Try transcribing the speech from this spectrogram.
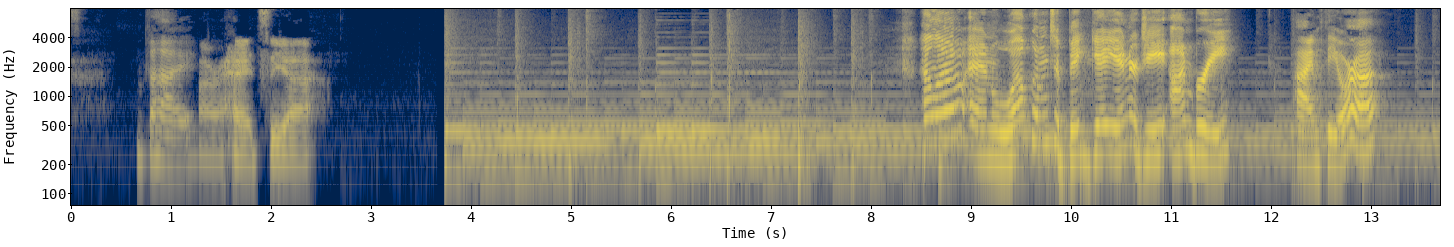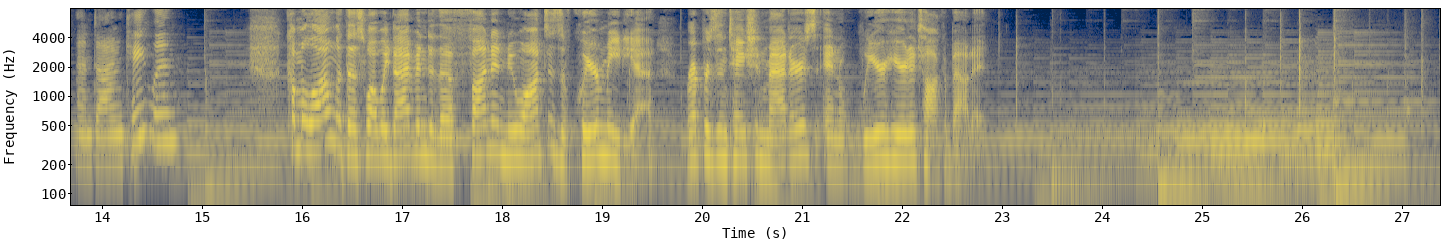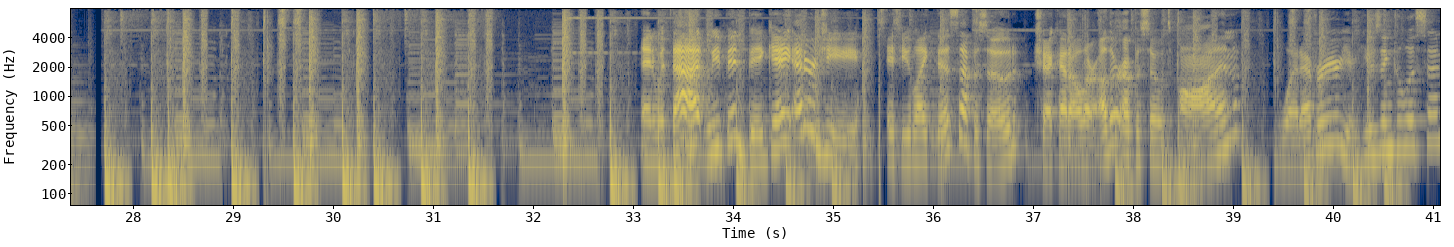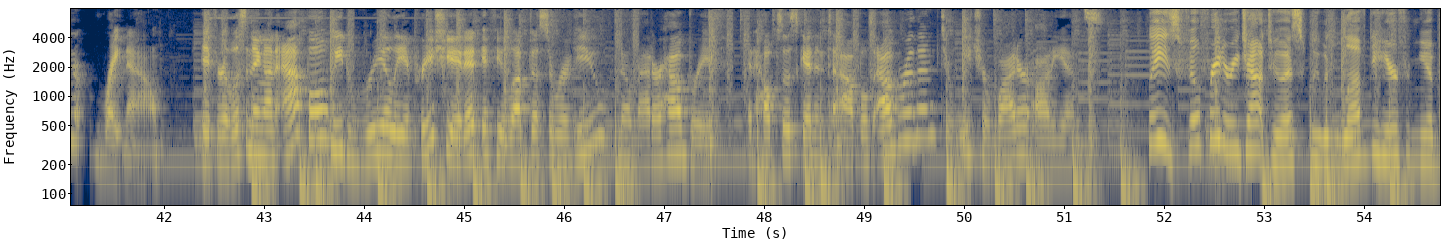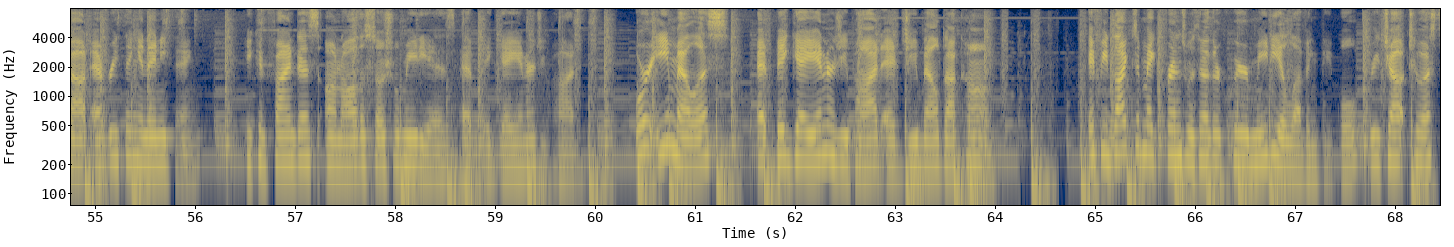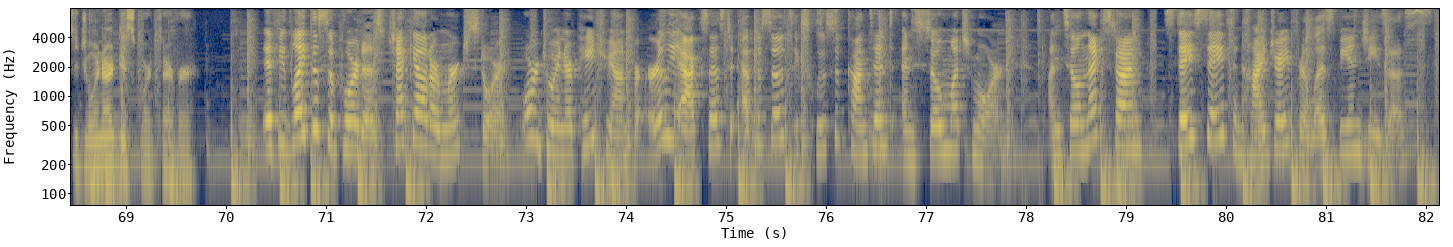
Bye. All right. See ya. Hello and welcome to Big Gay Energy. I'm Bree. I'm Theora. And I'm Caitlin. Come along with us while we dive into the fun and nuances of queer media. Representation matters, and we're here to talk about it. And with that, we've been Big Gay Energy. If you like this episode, check out all our other episodes on whatever you're using to listen right now. If you're listening on Apple, we'd really appreciate it if you left us a review, no matter how brief. It helps us get into Apple's algorithm to reach a wider audience. Please feel free to reach out to us. We would love to hear from you about everything and anything. You can find us on all the social medias at Big Gay Energy Pod or email us at biggayenergypod at gmail.com. If you'd like to make friends with other queer media loving people, reach out to us to join our Discord server. If you'd like to support us, check out our merch store or join our Patreon for early access to episodes, exclusive content, and so much more. Until next time, stay safe and hydrate for lesbian Jesus.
